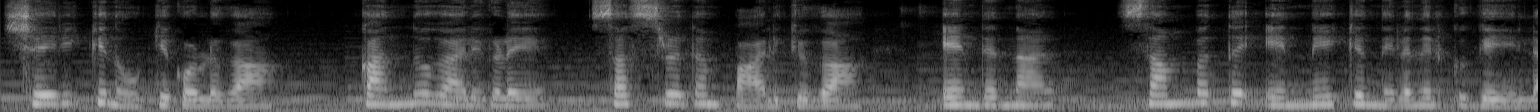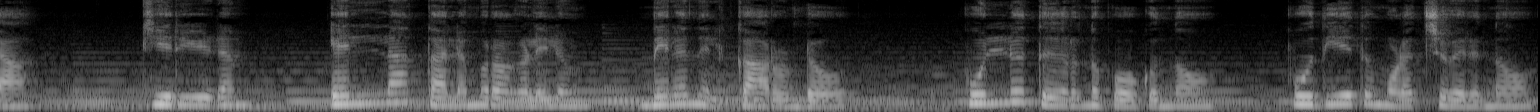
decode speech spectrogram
ശരിക്കു നോക്കിക്കൊള്ളുക. കന്നുകാലികളെ സശ്രുതം പാലിക്കുക. എന്തെന്നാൽ സമ്പത്ത് എന്നേക്കും നിലനിൽക്കുകയില്ല. കിരീടം എല്ലാ തലമുറകളിലും നിലനിൽക്കാറുണ്ടോ? പുല്ല് തീർന്നു പോകുന്നു പുതിയത് മുളച്ചു വരുന്നു.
